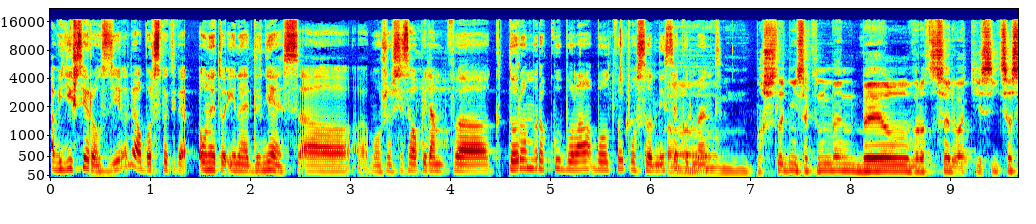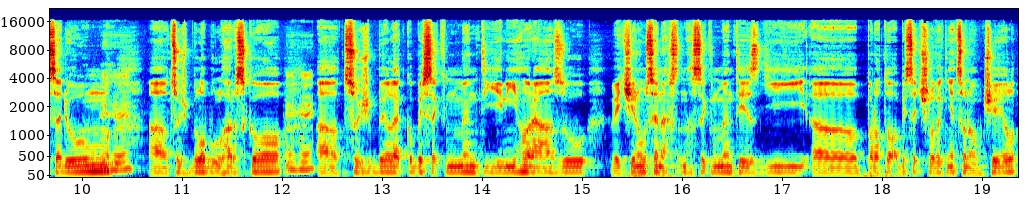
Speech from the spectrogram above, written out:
A vidíš ty rozdíly, alebo respektive on je to jiné dnes? Uh, možná se opýtám, v ktorom roku bola, byl tvůj poslední segment? Uh, poslední segment byl v roce 2007, uh-huh. uh, což bylo Bulharsko, uh-huh. uh, což byl jakoby segment jiného rázu. Většinou se na, na segment jezdí uh, proto, aby se člověk něco naučil.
